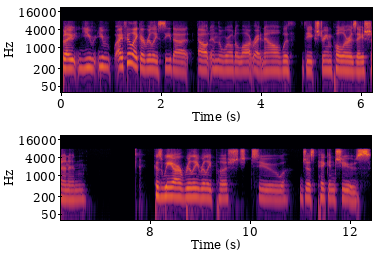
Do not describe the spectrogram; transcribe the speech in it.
but I you you I feel like I really see that out in the world a lot right now with the extreme polarization and because we are really really pushed to just pick and choose.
